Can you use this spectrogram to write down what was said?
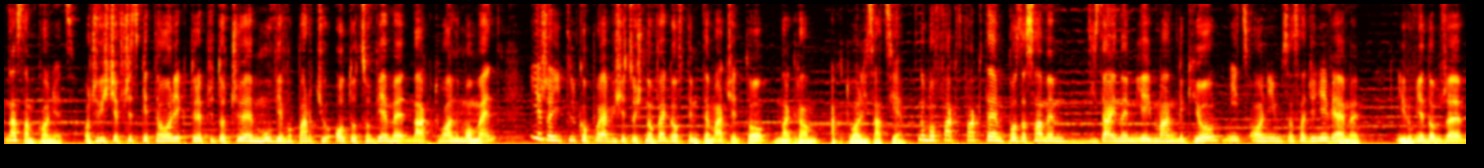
na sam koniec. Oczywiście wszystkie teorie, które przytoczyłem, mówię w oparciu o to, co wiemy na aktualny moment. Jeżeli tylko pojawi się coś nowego w tym temacie, to nagram aktualizację. No bo fakt faktem, poza samym designem jej mangi Q, nic o nim w zasadzie nie wiemy. I równie dobrze,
